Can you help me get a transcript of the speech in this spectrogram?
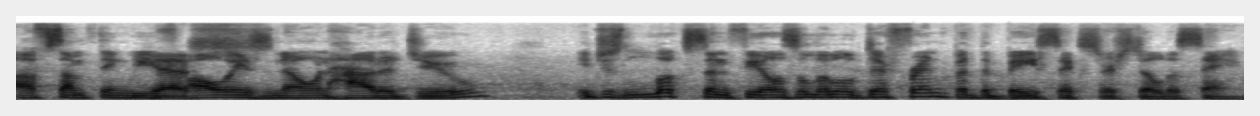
of something we've Yes. always known how to do. It just looks and feels a little different, but the basics are still the same.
